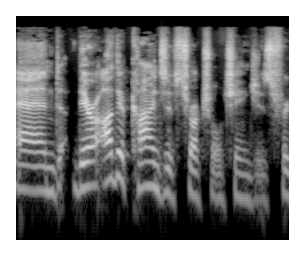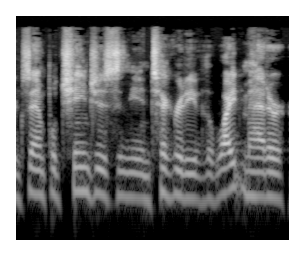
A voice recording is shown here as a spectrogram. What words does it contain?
And there are other kinds of structural changes. For example, changes in the integrity of the white matter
